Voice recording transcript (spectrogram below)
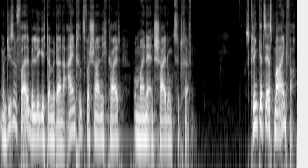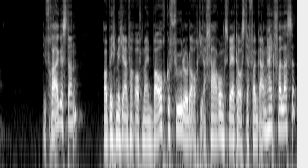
In diesem Fall belege ich damit eine Eintrittswahrscheinlichkeit, um meine Entscheidung zu treffen. Das klingt jetzt erstmal einfach. Die Frage ist dann, ob ich mich einfach auf mein Bauchgefühl oder auch die Erfahrungswerte aus der Vergangenheit verlasse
